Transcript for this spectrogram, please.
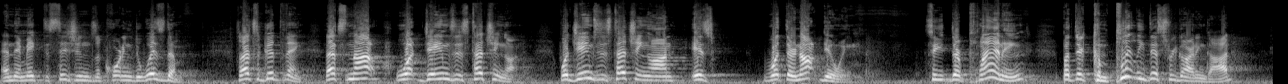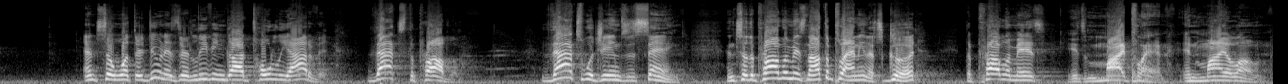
and they make decisions according to wisdom. So that's a good thing. That's not what James is touching on. What James is touching on is what they're not doing. See, they're planning, but they're completely disregarding God. And so what they're doing is they're leaving God totally out of it. That's the problem. That's what James is saying. And so the problem is not the planning, that's good. The problem is it's my plan and my alone,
